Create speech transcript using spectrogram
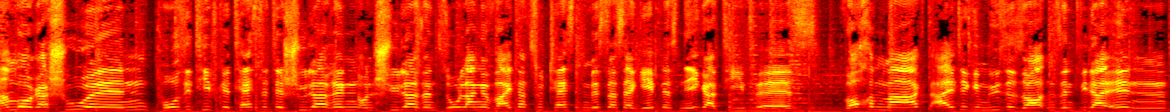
Hamburger Schulen. Positiv getestete Schülerinnen und Schüler sind so lange weiter zu testen, bis das Ergebnis negativ ist. Wochenmarkt, alte Gemüsesorten sind wieder in.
